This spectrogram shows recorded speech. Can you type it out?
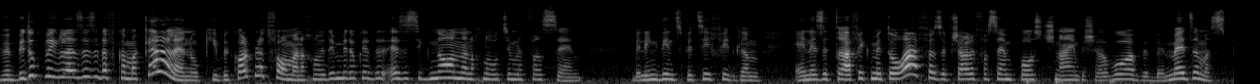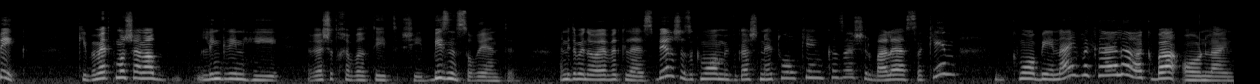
ובדיוק בגלל זה זה דווקא מקל עלינו, כי בכל פלטפורמה אנחנו יודעים בדיוק איזה- סגנון אנחנו רוצים לפרסם. בלינקדאין ספציפית גם אין איזה traffic מטורף, אז אפשר לפרסם פוסט שניים בשבוע, ובאמת זה מספיק. כי באמת, כמו שאמרת, לינקדאין היא רשת חברתית שהיא business oriented. אני תמיד אוהבת להסביר שזה כמו מפגש networking כזה של בעלי עסקים, כמו B&I וכאלה, רק באונליין.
